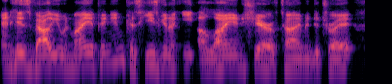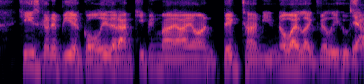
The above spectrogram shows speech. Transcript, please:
and his value, in my opinion, because he's going to eat a lion's share of time in Detroit. He's going to be a goalie that I'm keeping my eye on big time. You know, I like Ville Husso. Yeah.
